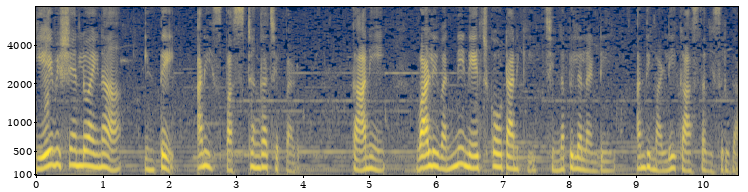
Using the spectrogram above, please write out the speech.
ఏ విషయంలో అయినా ఇంతే అని స్పష్టంగా చెప్పాడు. కానీ వాళ్ళు ఇవన్నీ నేర్చుకోవటానికి చిన్నపిల్లలండి అంది మళ్ళీ కాస్త విసురుగా.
